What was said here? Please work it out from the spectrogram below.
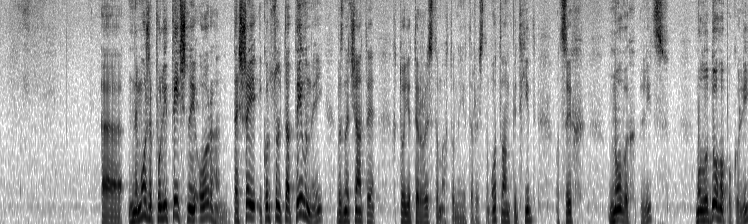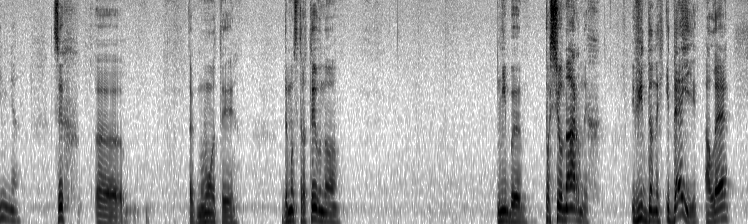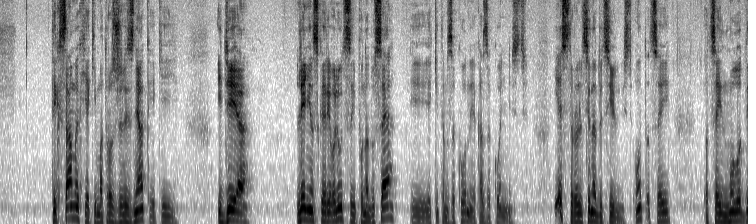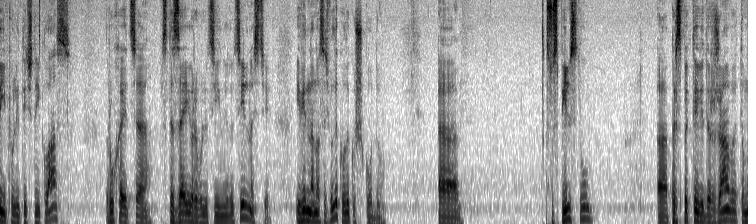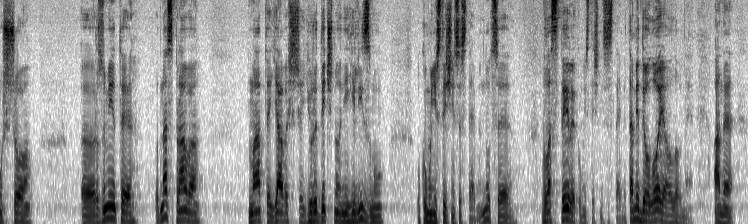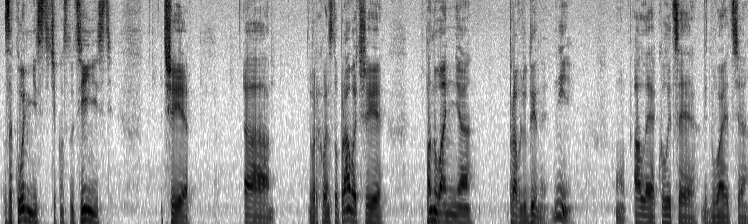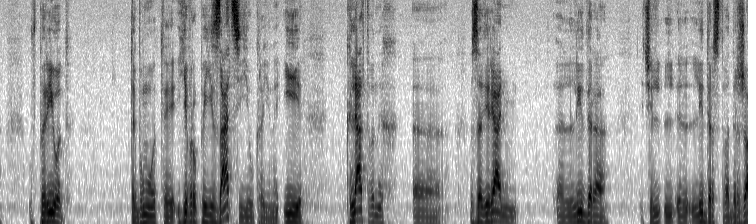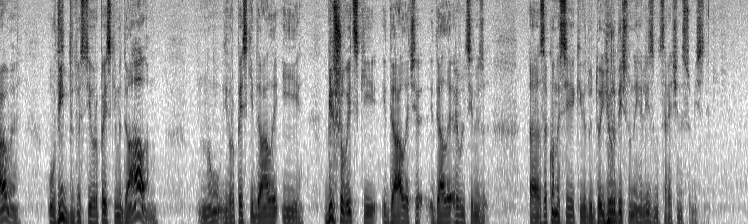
Е, не може політичний орган, та ще й консультативний, визначати, хто є терористом, а хто не є терористом. От вам підхід оцих нових ліц, молодого покоління, цих, е, так би мовити, демонстративно, ніби пасіонарних, відданих ідеї, але тих самих, як і матрос Железняк, який ідея Ленінської революції понад усе, і які там закони, яка законність. Є революційна доцільність. От оцей, оцей молодий політичний клас рухається стезею революційної доцільності, і він наносить велику-велику шкоду е, суспільству, е, перспективі держави, тому що, е, розумієте, одна справа мати явище юридичного нігілізму у комуністичній системі. Ну, це властиве комуністичній системі. Там ідеологія головне, а не законність чи конституційність, чи а, верховенство права, чи панування прав людини. Ні. От. Але коли це відбувається в період, так би мовити, європеїзації України і клятвених е, завірянь е, лідера чи лідерства держави у відданості європейським ідеалам, ну, європейські ідеали і більшовицькі ідеали чи ідеали революційної законності, які ведуть до юридичного нігілізму, це речі несумісні.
